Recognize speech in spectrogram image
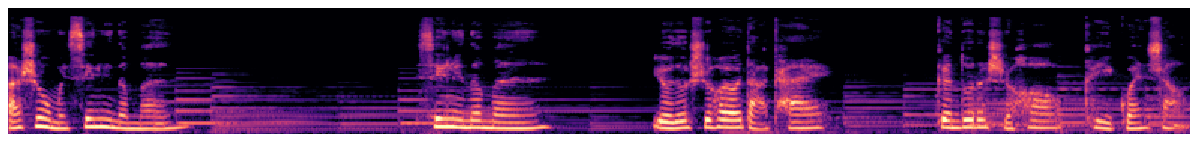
而是我们心灵的门。心灵的门，有的时候要打开，更多的时候可以关上。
